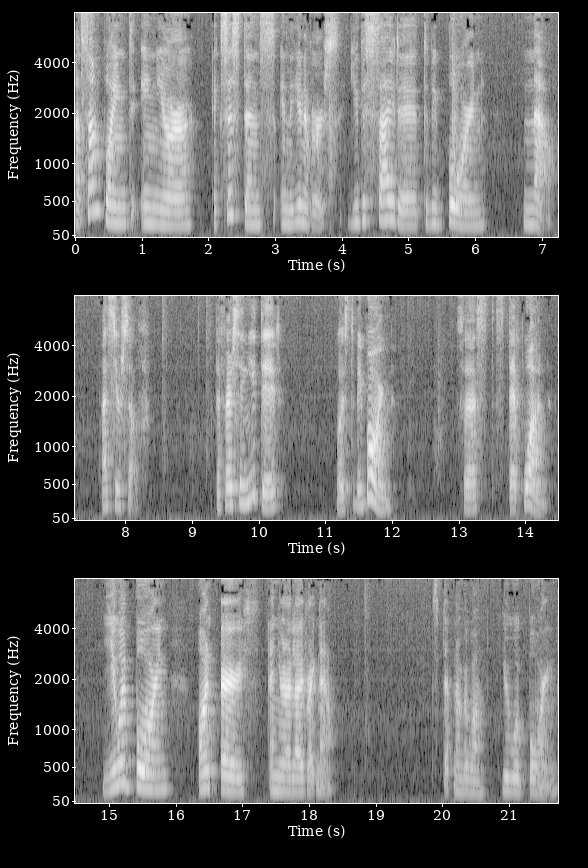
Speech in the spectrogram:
at some point in your existence in the universe, you decided to be born now as yourself. The first thing you did was to be born. So that's step one. You were born on earth and you're alive right now. Step number one. You were born.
